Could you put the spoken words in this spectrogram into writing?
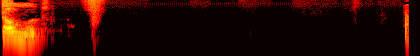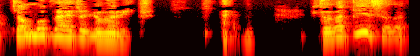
Талмуд. Талмуд на это говорит, что написано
